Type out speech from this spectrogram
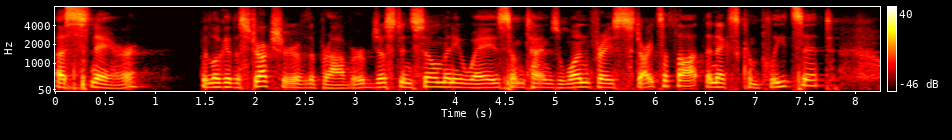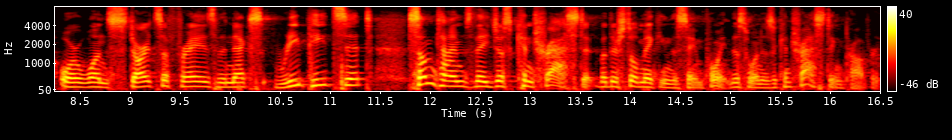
a snare. But look at the structure of the proverb. Just in so many ways, sometimes one phrase starts a thought, the next completes it or one starts a phrase, the next repeats it. Sometimes they just contrast it, but they're still making the same point. This one is a contrasting proverb.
